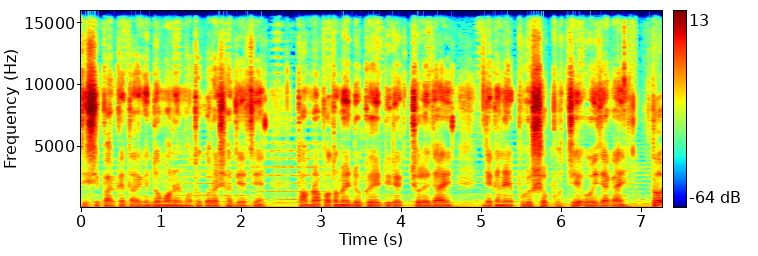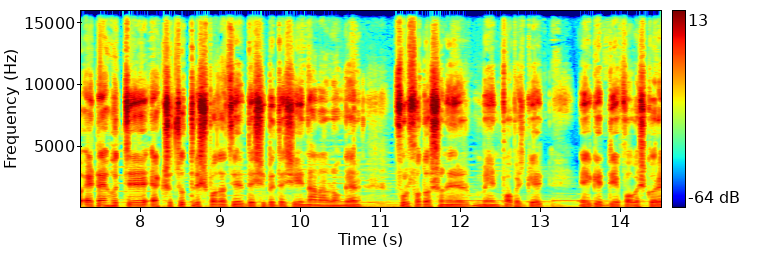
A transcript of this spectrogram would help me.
ডিসি পার্কে, তারা কিন্তু মনের মতো করে সাজিয়েছে। তো আমরা প্রথমে ঢুকে ডিরেক্ট চলে যাই, যেখানে পুলুৎসব হচ্ছে ওই জায়গায়। তো এটাই হচ্ছে একশো চৌত্রিশ প্রজাতির দেশি বিদেশি নানা রঙের ফুল প্রদর্শনীর মেন প্রবেশ গেট এই গেট দিয়ে প্রবেশ করে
